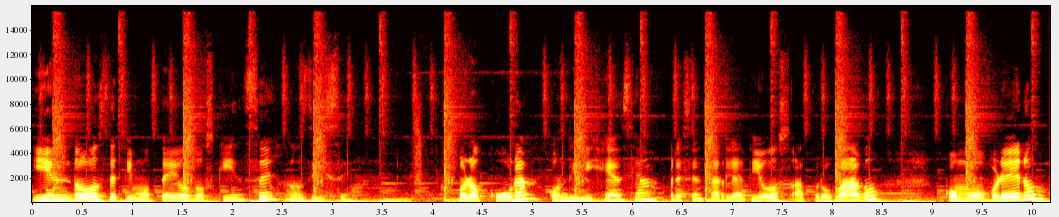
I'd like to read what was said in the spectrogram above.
Y en 2 de Timoteo 2.15 nos dice, procura con diligencia presentarle a Dios aprobado como obrero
